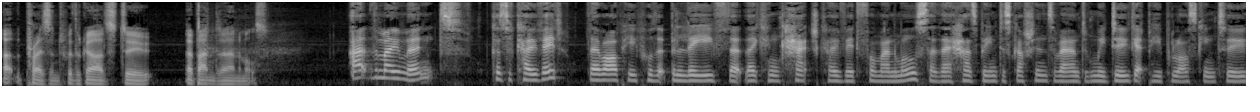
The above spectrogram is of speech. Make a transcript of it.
at the present with regards to abandoned animals? At the moment, because of COVID, there are people that believe that they can catch COVID from animals. So there has been discussions around, and we do get people asking to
